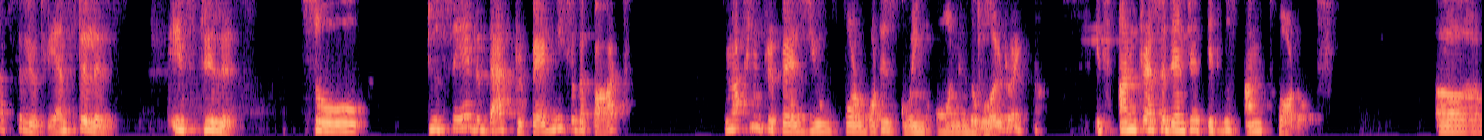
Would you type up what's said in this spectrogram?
Absolutely, and still is. It still is. So to say that that prepared me for the part, nothing prepares you for what is going on in the world right now. It's unprecedented. It was unthought of. Uh,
